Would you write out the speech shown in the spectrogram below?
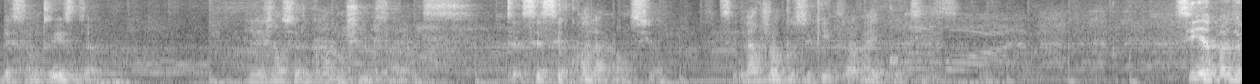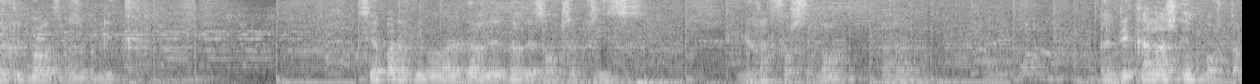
des centristes, les gens se regardent en chaîne de. C'est quoi la pension? C'est l'argent que ceux qui travaillent cotisent. S'il n'y a pas de recrutement dans la publique, s'il n'y a pas de recrutement dans les, entreprises, il y aura forcément un décalage important.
